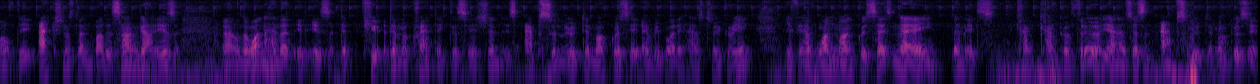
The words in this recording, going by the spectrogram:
of the actions done by the Sangha, is uh, on the one hand that it is a, de democratic decision, it's absolute democracy, everybody has to agree. If you have one monk who says nay, then it can, can't go through, yeah? So it's an absolute democracy.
